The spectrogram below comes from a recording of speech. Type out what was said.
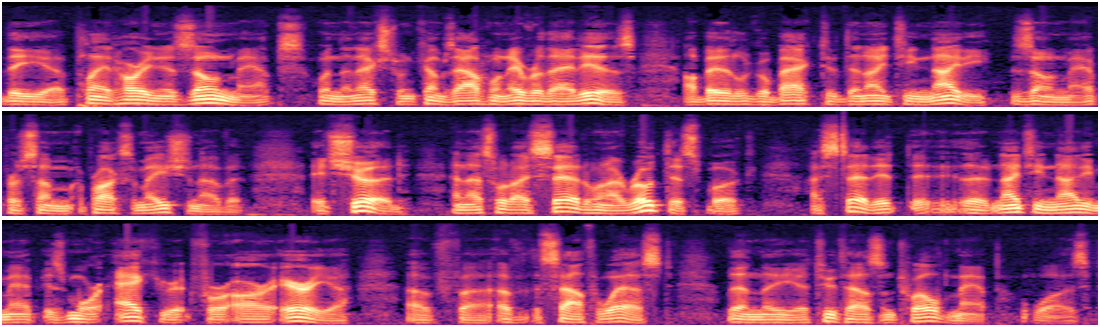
the uh, plant hardiness zone maps when the next one comes out, whenever that is. I'll bet it'll go back to the 1990 zone map or some approximation of it. It should, and that's what I said when I wrote this book. I said it. The 1990 map is more accurate for our area of uh, of the Southwest than the uh, 2012 map was,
